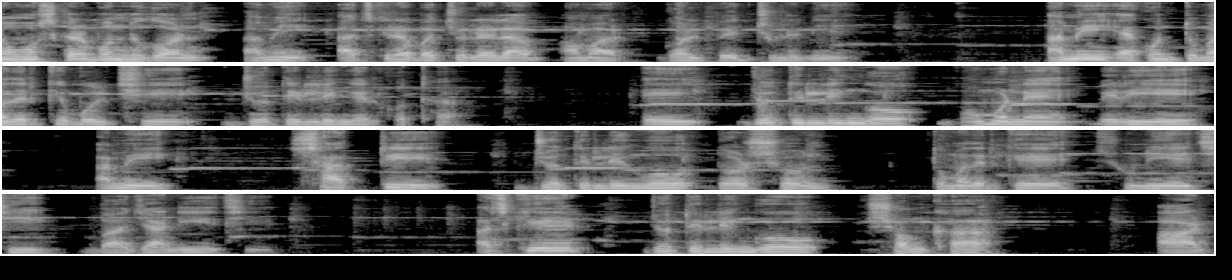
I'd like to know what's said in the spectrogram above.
নমস্কার বন্ধুগণ, আমি আজকের আবার চলে এলাম আমার গল্পের ঝুলে নিয়ে। আমি এখন তোমাদেরকে বলছি জ্যোতির্লিঙ্গের কথা। এই জ্যোতির্লিঙ্গ ভ্রমণে বেরিয়ে আমি সাতটি জ্যোতির্লিঙ্গ দর্শন তোমাদেরকে শুনিয়েছি বা জানিয়েছি। আজকের জ্যোতির্লিঙ্গ সংখ্যা আট।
